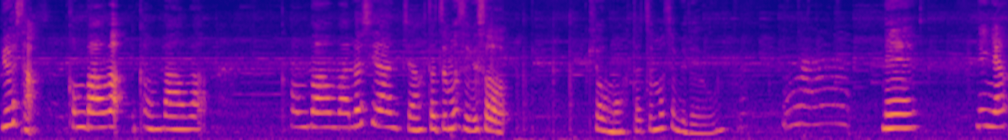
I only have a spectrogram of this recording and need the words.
ゆうさんこんばんは。こんばんは。こんばんは。ロシアンちゃん二つ結びそう。今日も二つ結びだよ。ねえ。ねえにゃ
